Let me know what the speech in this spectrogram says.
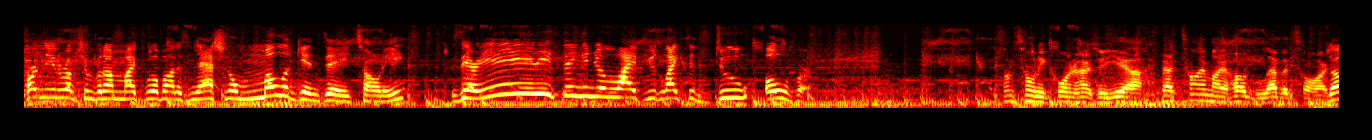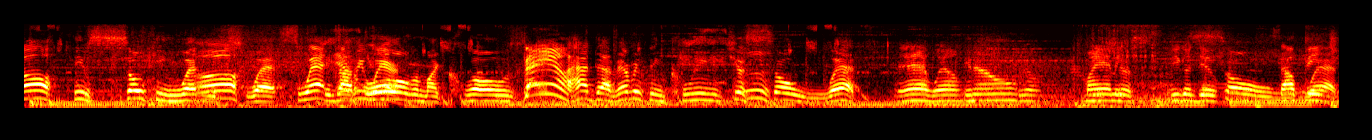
Pardon the interruption, but I'm Mike Wilbon. It's National Mulligan Day, Tony. Is there anything in your life you'd like to do over? I'm Tony Kornheiser. Yeah, that time I hugged Le Batard. Oh. He was soaking wet Oh, with sweat. sweat It got everywhere. all over my clothes. Bam! I had to have everything clean. It's just mm. so wet. Yeah, well, You know? Miami. It's just What are you gonna do? So South Beach.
